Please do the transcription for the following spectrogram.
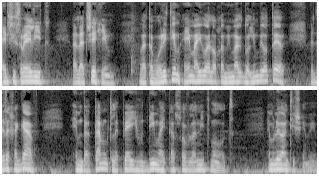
ארץ ישראלית, על הצ'כים. והטבוריטים הם היו הלוחמים הגדולים ביותר. ודרך אגב, עמדתם כלפי היהודים הייתה סובלנית מאוד. הם לא היו אנטישמים.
